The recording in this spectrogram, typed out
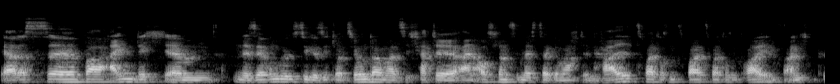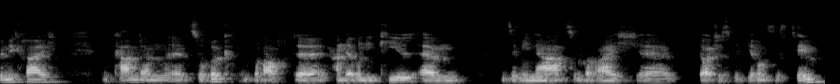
Ja, das äh, war eigentlich ähm, eine sehr ungünstige Situation damals. Ich hatte ein Auslandssemester gemacht in Hall 2002, 2003 im Vereinigten Königreich und kam dann äh, zurück und brauchte an der Uni Kiel ähm, ein Seminar zum Bereich äh, deutsches Regierungssystem.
